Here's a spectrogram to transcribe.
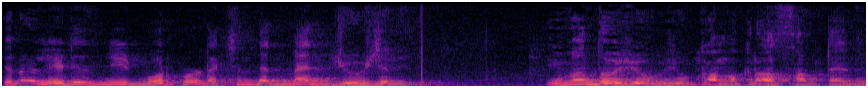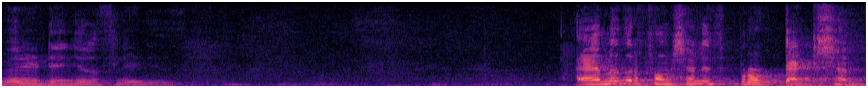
You know, ladies need more protection than men usually, even though you, you come across sometimes very dangerous ladies. Another function is protection.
